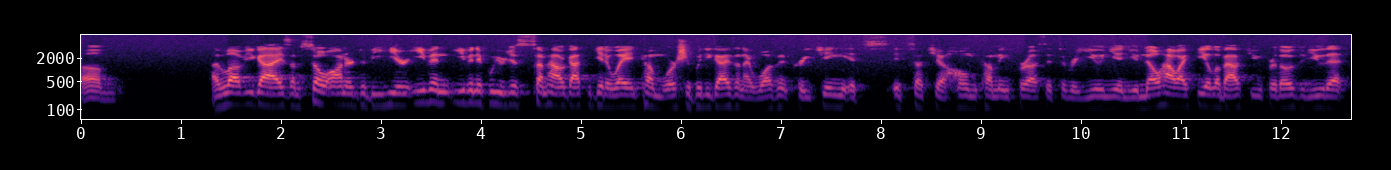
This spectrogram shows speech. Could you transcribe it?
Um, I love you guys. I'm so honored to be here. Even even if we just somehow got to get away and come worship with you guys and I wasn't preaching, it's it's such a homecoming for us. It's a reunion. You know how I feel about you for those of you that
